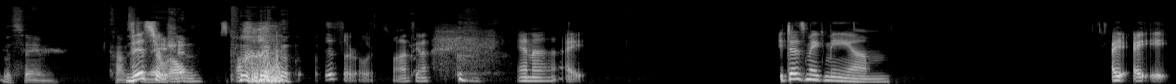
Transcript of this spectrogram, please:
the same Visceral. visceral response, you know. And uh, I, it does make me um I, I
